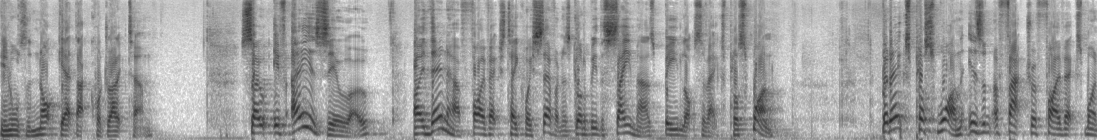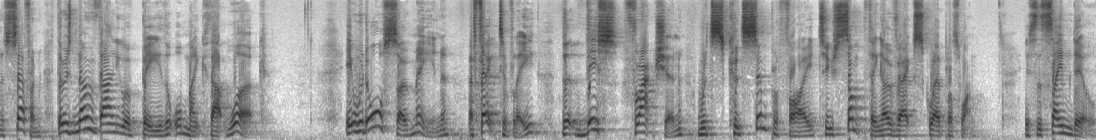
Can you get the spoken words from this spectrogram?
in order to not get that quadratic term. So if a is 0, I then have 5x take away 7 has got to be the same as b lots of x plus 1. But x plus 1 isn't a factor of 5x minus 7. There is no value of b that will make that work. It would also mean, effectively, that this fraction would, could simplify to something over x squared plus 1. It's the same deal.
